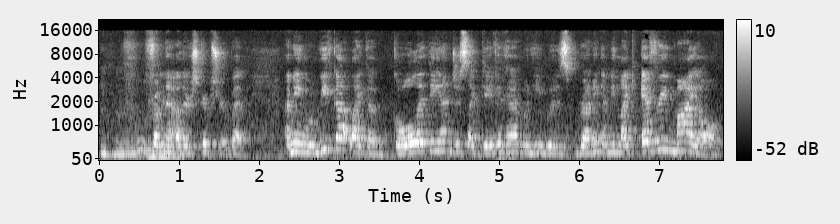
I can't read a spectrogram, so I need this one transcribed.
mm-hmm. from the mm-hmm. other scripture but I mean, when we've got like a goal at the end, just like David had when he was running, I mean, like every mile,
